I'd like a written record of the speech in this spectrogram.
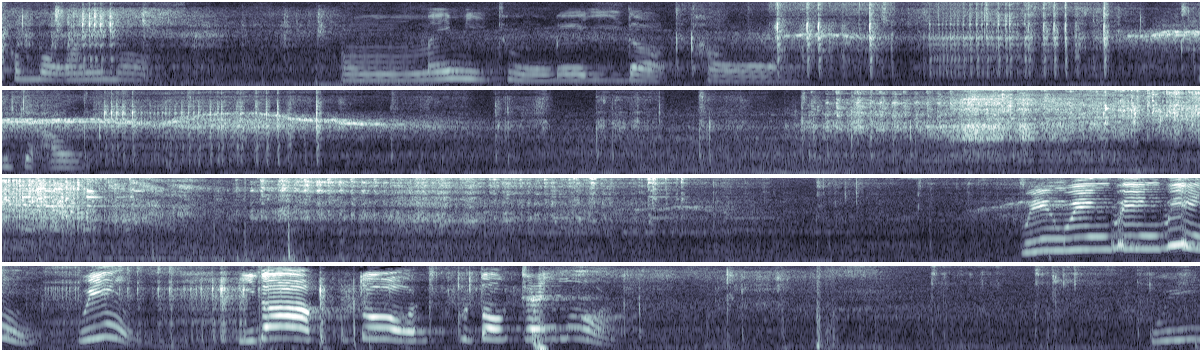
เขาบอกมันบอกอมไม่มีถุงเลยดอกทองกูจะเอาวิ่งวิ่งวิ่งวิ่งวิ่ง อีดอกกูตกกูตกใจหมดวิ่ง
